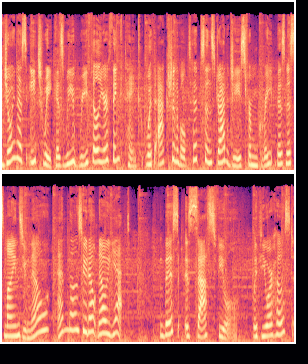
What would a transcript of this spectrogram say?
Join us each week as we refill your think tank with actionable tips and strategies from great business minds you know and those who don't know yet. This is SaaS Fuel with your host,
